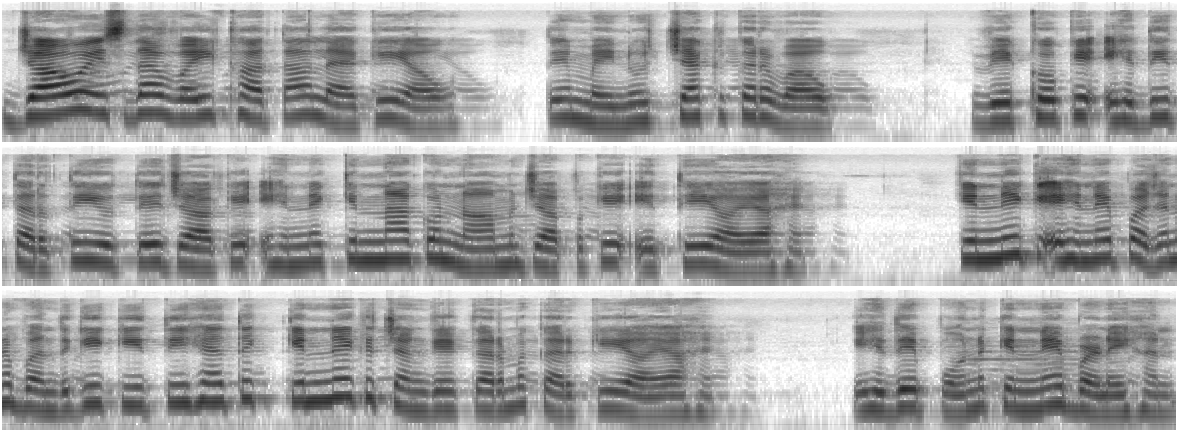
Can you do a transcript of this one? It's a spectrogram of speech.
ਜਾਓ ਇਸ ਦਾ ਵਹੀ ਖਾਤਾ ਲੈ ਕੇ ਆਓ ਤੇ ਮੈਨੂੰ ਚੈੱਕ ਕਰਵਾਓ। ਵੇਖੋ ਕਿ ਇਹਦੀ ਧਰਤੀ ਉੱਤੇ ਜਾ ਕੇ ਇਹਨੇ ਕਿੰਨਾ ਕੁ ਨਾਮ ਜਪ ਕੇ ਇੱਥੇ ਆਇਆ ਹੈ। ਕਿੰਨੀ ਕੁ ਇਹਨੇ ਭਜਨ ਬੰਦਗੀ ਕੀਤੀ ਹੈ ਤੇ ਕਿੰਨੇ ਕੁ ਚੰਗੇ ਕਰਮ ਕਰਕੇ ਆਇਆ ਹੈ। ਇਹਦੇ ਪੁੰਨ ਕਿੰਨੇ ਬਣੇ ਹਨ?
